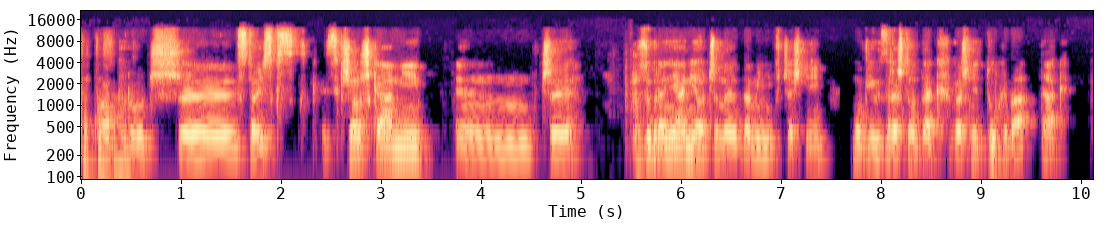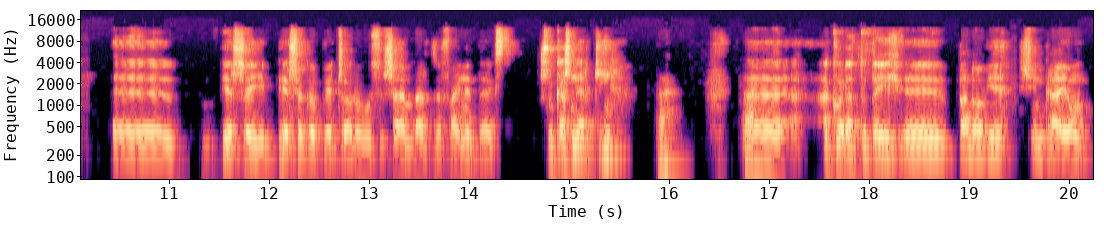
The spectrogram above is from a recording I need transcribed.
to to oprócz e, stoisk z, z książkami, czy z ubraniami, o czym Dominik wcześniej mówił, zresztą tak właśnie tu chyba, tak, e, pierwszej, pierwszego wieczoru usłyszałem bardzo fajny tekst. Szukasz nerki? Tak. tak. E, akurat tutaj panowie sięgają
